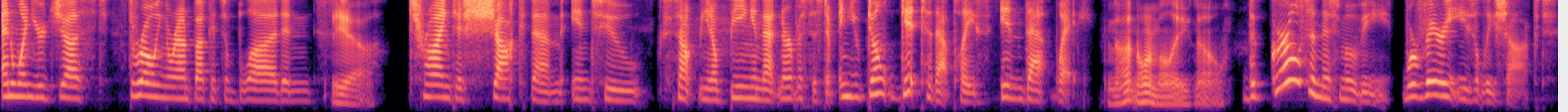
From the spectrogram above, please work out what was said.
And when you're just throwing around buckets of blood and Yeah. Trying to shock them into some, you know, being in that nervous system. And you don't get to that place in that way. Not normally, no. The girls in this movie were very easily shocked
